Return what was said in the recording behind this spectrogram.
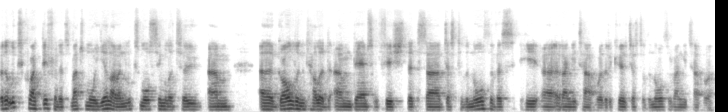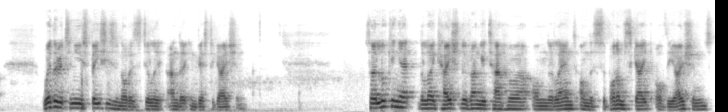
But it looks quite different. It's much more yellow and looks more similar to um, a golden coloured um, damselfish that's uh, just to the north of us here uh, at Rangitahua, that occurs just to the north of Rangitahua. Whether it's a new species or not is still under investigation. So looking at the location of Rangitahua on the land, on the bottom scape of the oceans,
